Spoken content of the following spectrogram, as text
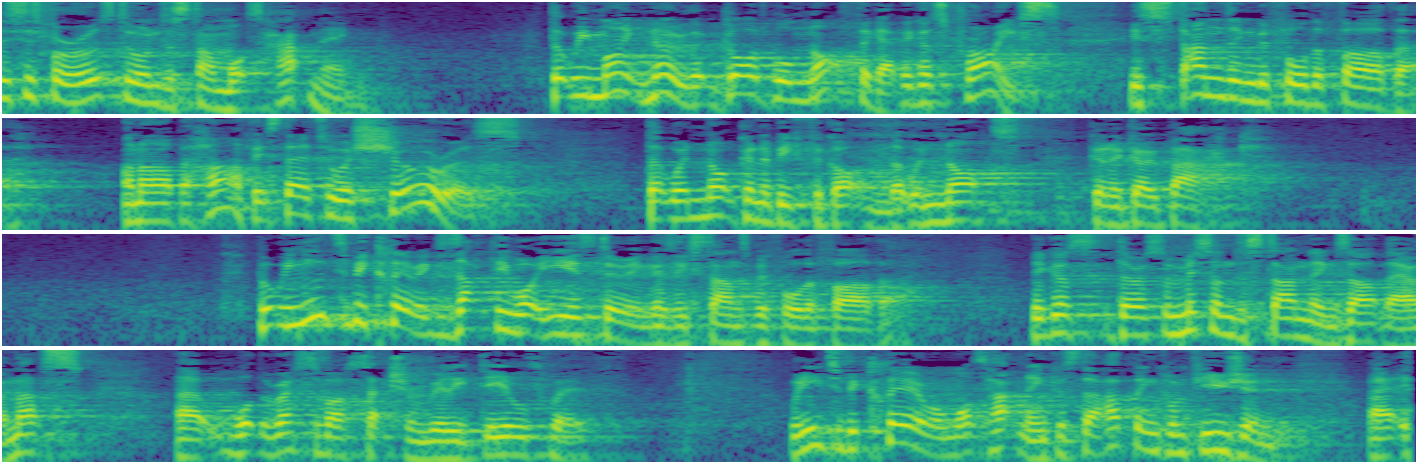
This is for us to understand what's happening. That we might know that God will not forget because Christ is standing before the Father on our behalf. It's there to assure us that we're not going to be forgotten, that we're not going to go back. But we need to be clear exactly what he is doing as he stands before the Father. Because there are some misunderstandings, aren't there? And that's uh, what the rest of our section really deals with. We need to be clear on what's happening because there have been confusion, uh,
